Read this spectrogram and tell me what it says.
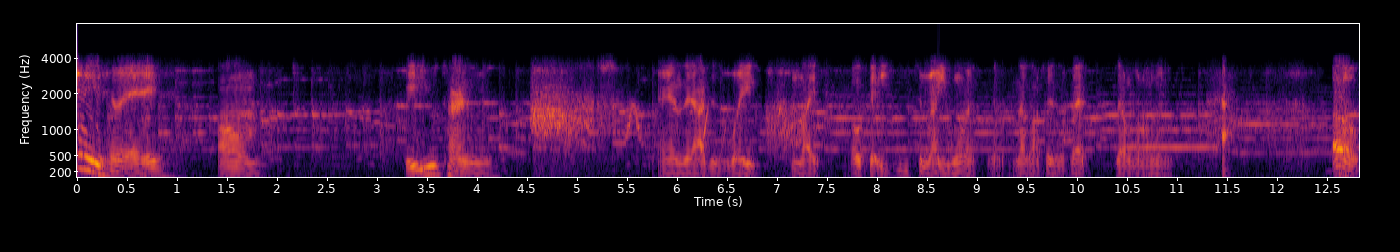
Anyway, um, he U-turned and then I just wait. I'm like, okay, you can tell me how you want. I'm not gonna change the fact that I'm gonna win. Oh.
